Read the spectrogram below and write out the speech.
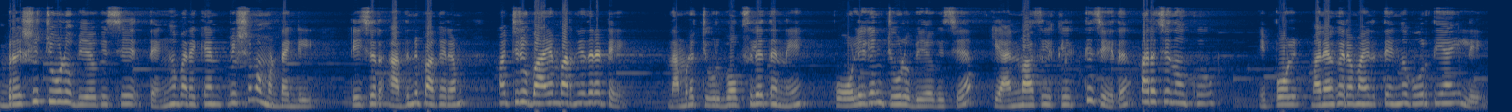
ബ്രഷ് ടൂൾ ഉപയോഗിച്ച് തെങ്ങ് വരയ്ക്കാൻ വിഷമമുണ്ടെങ്കിൽ ടീച്ചർ അതിനു പകരം മറ്റൊരു ഉപായം പറഞ്ഞു തരട്ടെ. നമ്മുടെ ടൂൾ ബോക്സിലെ തന്നെ പോളിഗൻ ടൂൾ ഉപയോഗിച്ച് ക്യാൻവാസിൽ ക്ലിക്ക് ചെയ്ത് വരച്ചു നോക്കൂ. ഇപ്പോൾ മനോഹരമായ തെങ്ങ് പൂർത്തിയായില്ലേ?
